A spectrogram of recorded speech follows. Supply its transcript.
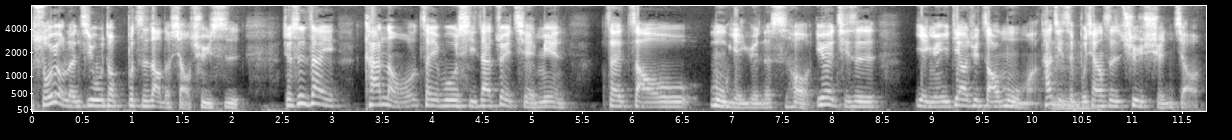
所有人几乎都不知道的小趣事，就是在《Kano》这一部戏在最前面在招募演员的时候，因为其实演员一定要去招募嘛，他其实不像是去选角，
